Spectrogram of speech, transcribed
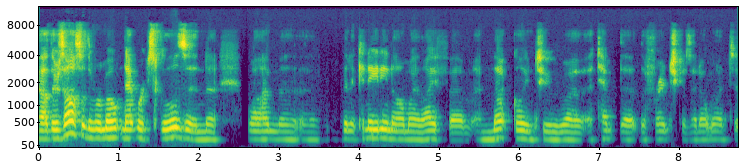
Uh, there's also the remote network schools, and uh, well, I'm uh, been a Canadian all my life. Um, I'm not going to uh, attempt the, the French because I don't want to,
